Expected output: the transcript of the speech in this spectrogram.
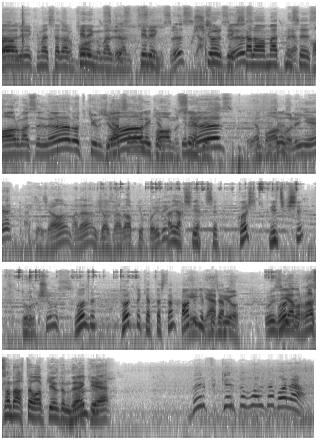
va alaykum assalom keling umarjon keling siz xush ko'rdik salomatmisiz? Hormasinlar o'tkirjon. Assalomu alaykum. bormisiz? Ya bor bo'ling e akajon mana mijozlarni olib kelib qo'ydik. Ha yaxshi yaxshi. Xo'sh nechi kishi? To'rt kishimiz. Bo'ldi. To'rtta kattasidan hozir E, gap yetkazamiz yo'q. O'zi ham rosa maqtab olib keldim-da aka. Bir fikr tug'ildi bolam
